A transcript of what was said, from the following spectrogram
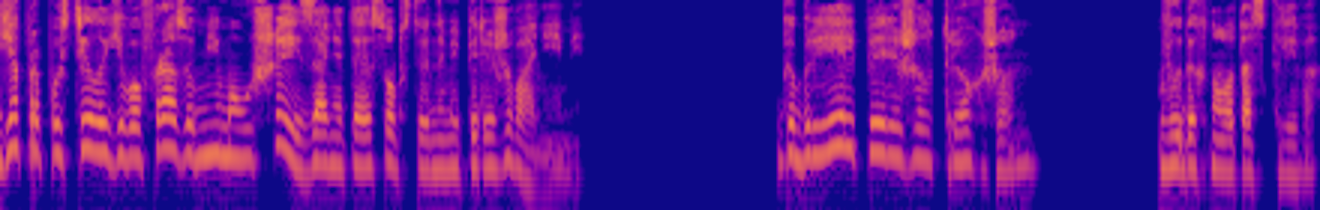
Я пропустила его фразу мимо ушей, занятая собственными переживаниями. Габриэль пережил трех жен. Выдохнула тоскливо.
